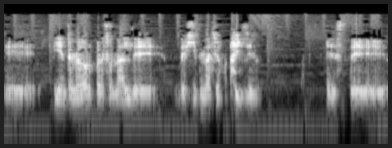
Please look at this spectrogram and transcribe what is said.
eh, y entrenador personal de, de gimnasio, ahí sí, ¿no? Este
